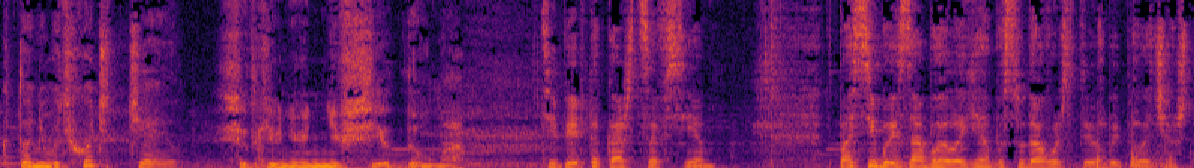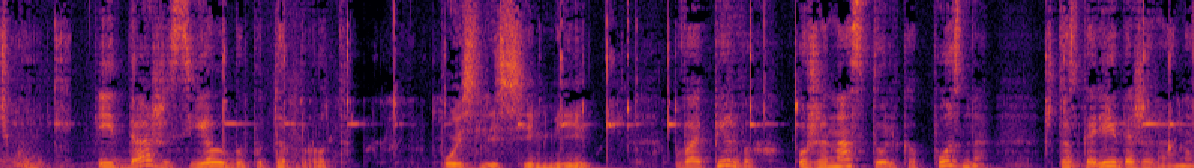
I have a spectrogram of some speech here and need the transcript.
Кто-нибудь хочет чаю? Все-таки у нее не все дома. Теперь-то кажется всем. Спасибо, Изабелла, я бы с удовольствием выпила чашечку. И даже съела бы бутерброд. После семи? Во-первых, уже настолько поздно, что скорее даже рано.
